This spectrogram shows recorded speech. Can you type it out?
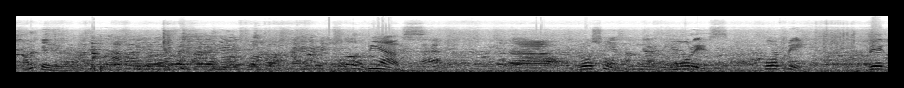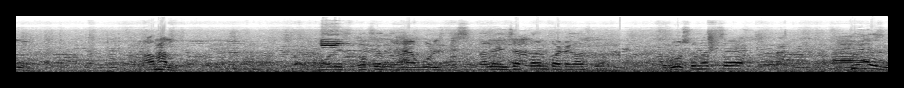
হাফ কেজি করে পেঁয়াজ আহ, রসুন মরিচ কপি বেগুন আলু। মরিচ হ্যাঁ মরিচ দিচ্ছি তাহলে হিসাব করেন কয় টাকা আসলো? রসুন হচ্ছে দুই কেজি।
